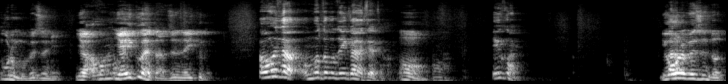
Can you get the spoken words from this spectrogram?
俺も別に。いやあほんま？いや行くんやったら全然行くで。あ俺らもともと行かないってやったかうん。ら行くんいや俺別にど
